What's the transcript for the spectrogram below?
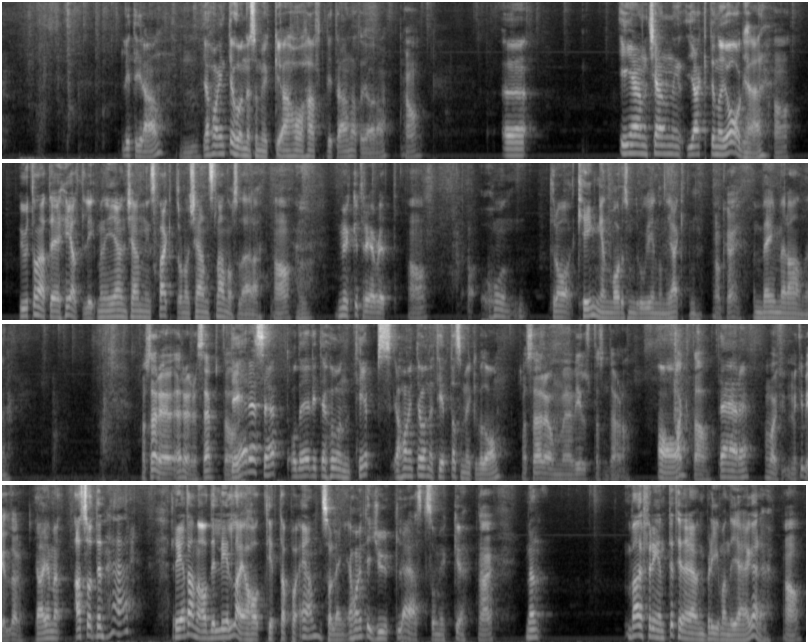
lite grann. Mm. Jag har inte hunnit så mycket, jag har haft lite annat att göra. Ja, Uh, igenkänning, jakten och jag här. ja, Utan att det är helt likt, men igenkänningsfaktorn och känslan och sådär. ja, Mycket trevligt. ja. Hon drar, Kingen var det som drog in honom i jakten. Okej. En Weimaraner. Och så är det, är det recept och, Det är recept och det är lite hundtips. Jag har inte hunnit titta så mycket på dem. och så är det om eh, vilt och sånt där då. Ja, Fakta det är det. Det var mycket bilder. Jajamän. Alltså den här, redan av det lilla jag har tittat på än så länge. Jag har inte djupläst så mycket. Nej. Men varför inte till en blivande jägare? Ja.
